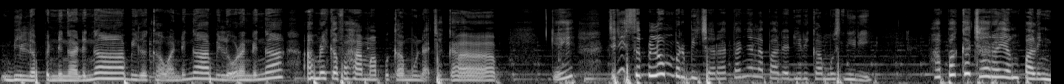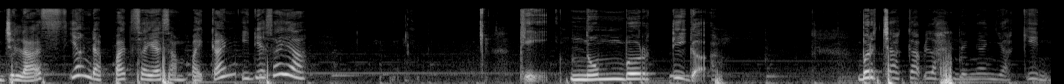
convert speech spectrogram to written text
bila pendengar dengar bila kawan dengar bila orang dengar ah, mereka faham apa kamu nak cakap. Okey? Jadi sebelum berbicara tanyalah pada diri kamu sendiri. Apakah cara yang paling jelas yang dapat saya sampaikan idea saya? Okey nombor tiga. Bercakaplah dengan yakin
